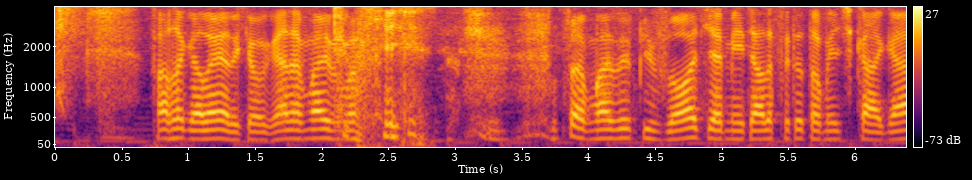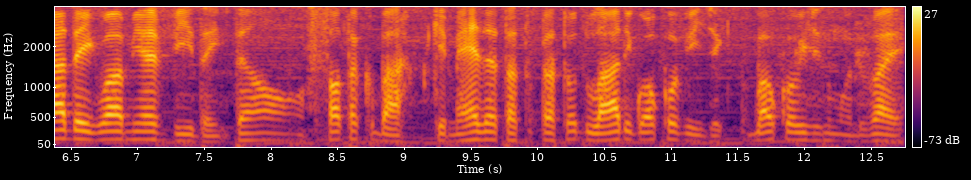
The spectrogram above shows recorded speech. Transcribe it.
Fala galera, que é o cara mais uma vez pra mais um episódio e a minha entrada foi totalmente cagada igual a minha vida. Então, solta com o barco, porque merda tá pra todo lado igual Covid. Igual Covid no mundo, vai.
